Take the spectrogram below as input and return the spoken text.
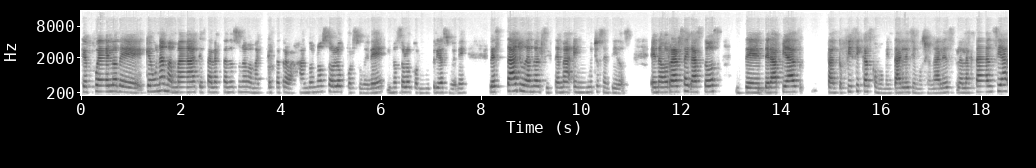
que fue lo de que una mamá que está lactando es una mamá que está trabajando no solo por su bebé y no solo por nutrir a su bebé, le está ayudando al sistema en muchos sentidos, en ahorrarse gastos de terapias tanto físicas como mentales y emocionales. La lactancia,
